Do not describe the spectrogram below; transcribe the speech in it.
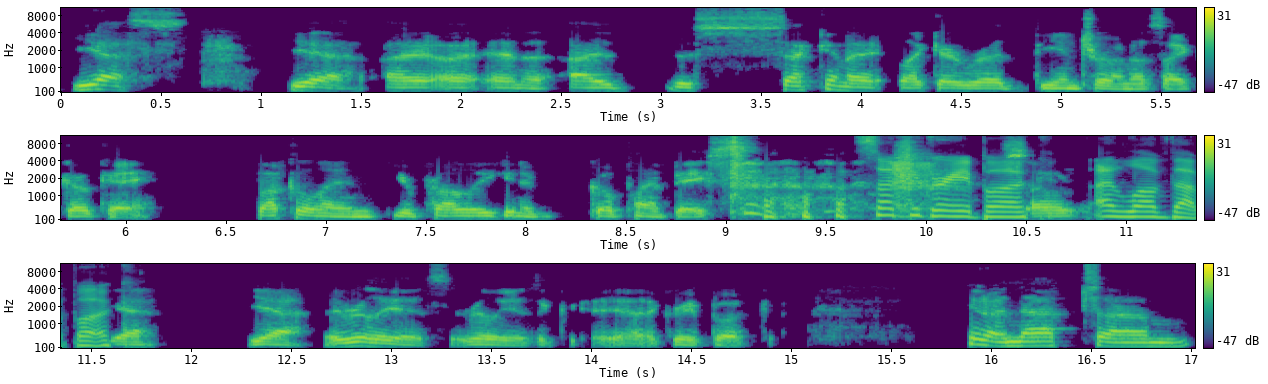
yes. Yeah. I, I and I the second I like I read the intro and I was like, okay, buckle in. You're probably going to go plant based. Such a great book. So- I love that book. Yeah. Yeah, it really is. It really is a, yeah, a great book. You know, and that um,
